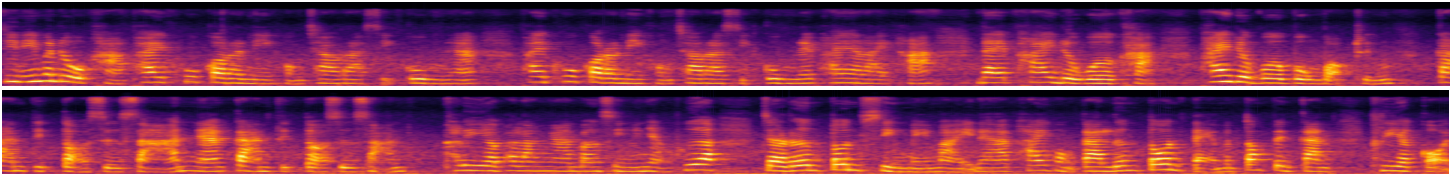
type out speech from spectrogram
ทีนี้มาดูค่ะไพ่คู่กรณีของชาวราศีกุมนะไพ่คู่กรณีของชาวราศีกุมได้ไพ่อะไรคะได้ไพ่เดอะเวิร์ค่ะไพ่เดอะเวิร์บ่งบอกถึงการติดต่อสื่อสารนะการติดต่อสื่อสารเคลียร์พลังงานบางสิ่งบางอย่างเพื่อจะเริ่มต้นสิ่งใหม่ๆนะคะไพ่ของการเริ่มต้นแต่มันต้องเป็นการเคลียร์ก่อน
